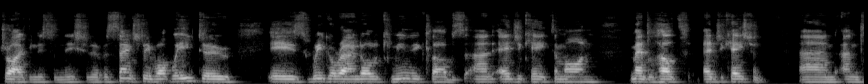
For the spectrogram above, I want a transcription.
driving this initiative. Essentially, what we do is we go around all the community clubs and educate them on mental health education. And, and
